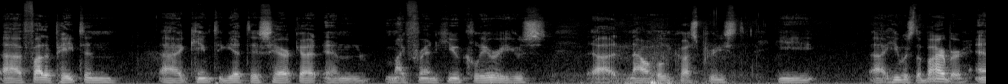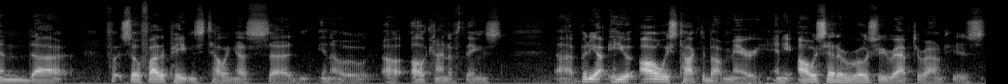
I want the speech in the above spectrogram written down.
uh, Father Peyton uh, came to get this haircut, and my friend Hugh Cleary, who's uh, now a Holy Cross priest, he uh, he was the barber, and uh, so Father Peyton's telling us, uh, you know, all, all kind of things. Uh, but he, he always talked about Mary, and he always had a rosary wrapped around his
